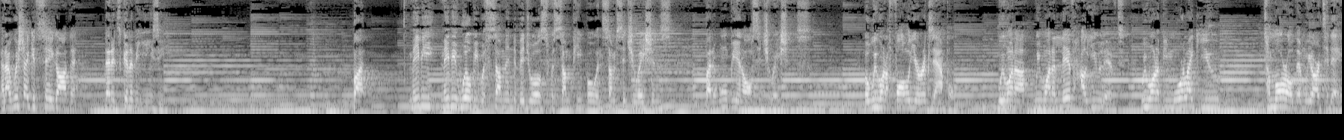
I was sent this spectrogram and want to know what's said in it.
And I wish I could say, God, that, that it's going to be easy. But maybe, maybe it will be with some individuals, with some people, in some situations, but it won't be in all situations. But we want to follow your example. We want to, we want to live how you lived. We want to be more like you tomorrow than we are today.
